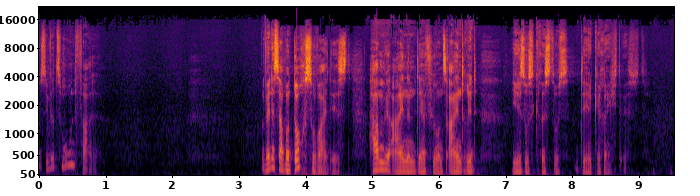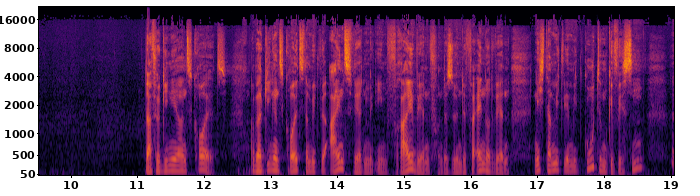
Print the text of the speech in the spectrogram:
sie wird zum Unfall. Wenn es aber doch soweit ist, haben wir einen, der für uns eintritt, Jesus Christus, der gerecht ist. Dafür ging er ans Kreuz. Aber er ging ans Kreuz, damit wir eins werden mit ihm, frei werden von der Sünde, verändert werden. Nicht damit wir mit gutem Gewissen äh,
